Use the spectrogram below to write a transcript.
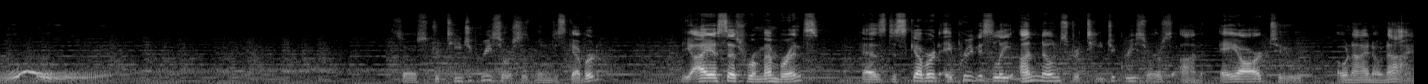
Ooh. So strategic resource has been discovered. The ISS Remembrance has discovered a previously unknown strategic resource on AR2-0909,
